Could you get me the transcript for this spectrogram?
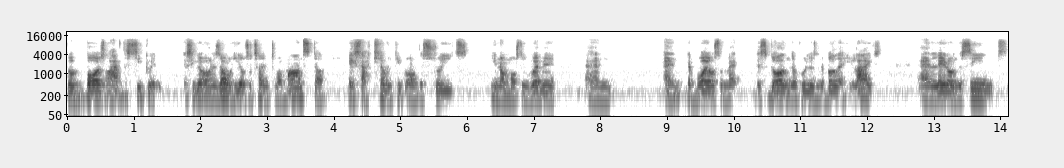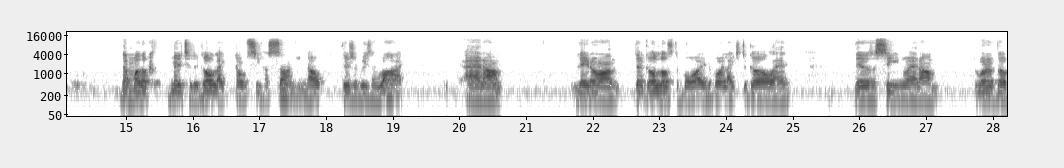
the boys will have the secret, secret on his own. He also turned into a monster. They start killing people on the streets, you know, mostly women, and and the boy also met this girl in the who lives in the building that he likes, and later on the scene, the mother admitted to the girl like, don't see her son, you know, there's a reason why, and um, later on, the girl loves the boy, the boy likes the girl, and there was a scene when um one of the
